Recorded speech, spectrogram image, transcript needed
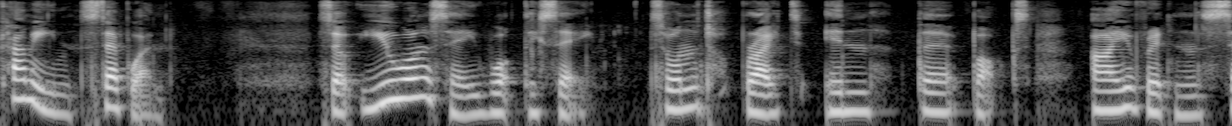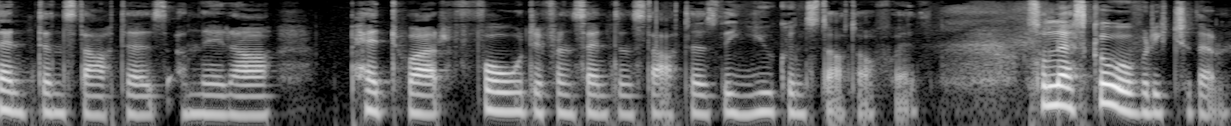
Camine, step one. So you want to say what they say. So on the top right in the box, I have written sentence starters, and there are pedwar, four different sentence starters that you can start off with. So let's go over each of them.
